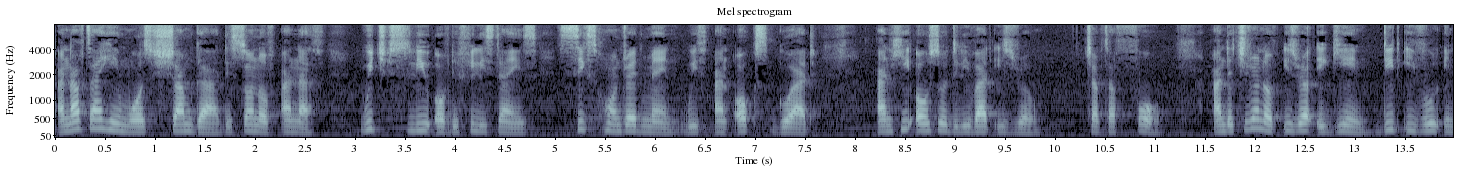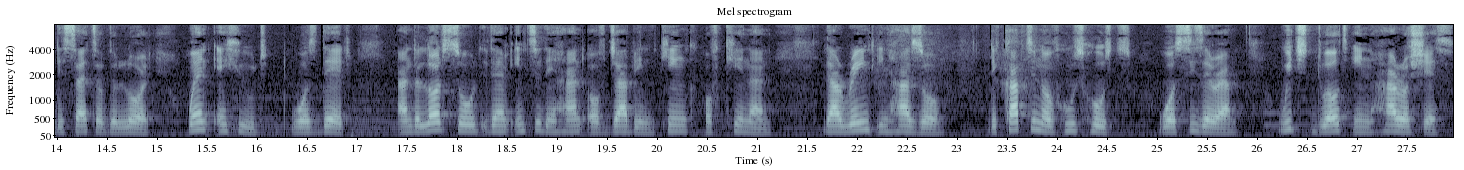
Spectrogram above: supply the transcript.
And after him was Shamgar the son of Anath, which slew of the Philistines six hundred men with an ox goad, and he also delivered Israel. Chapter 4 And the children of Israel again did evil in the sight of the Lord when Ehud was dead, and the Lord sold them into the hand of Jabin, king of Canaan, that reigned in Hazor, the captain of whose hosts was Sisera, which dwelt in Harosheth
